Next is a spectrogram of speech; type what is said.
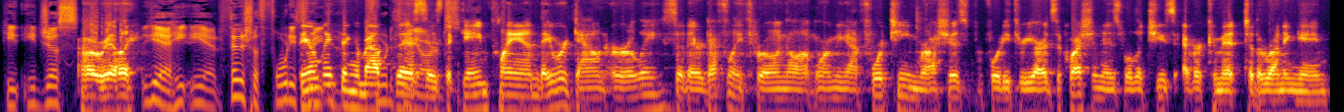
He he just Oh, really? yeah, he, he had finished with 43 The only thing about this yards. is the game plan. They were down early, so they're definitely throwing a lot more. I mean, got 14 rushes for 43 yards. The question is, will the Chiefs ever commit to the running game,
